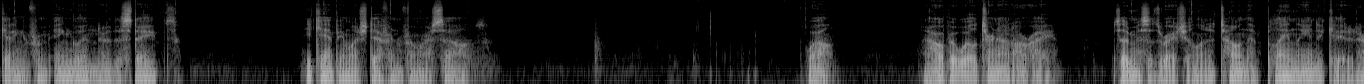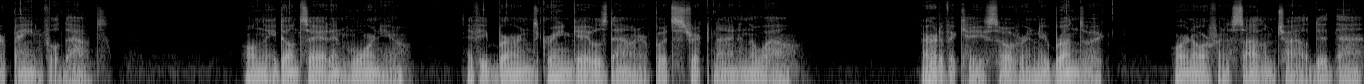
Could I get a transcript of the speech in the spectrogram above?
getting it from England or the States. He can't be much different from ourselves. Well, I hope it will turn out all right, said Mrs. Rachel in a tone that plainly indicated her painful doubts. Only don't say I didn't warn you if he burns Green Gables down or puts strychnine in the well. I heard of a case over in New Brunswick where an orphan asylum child did that,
